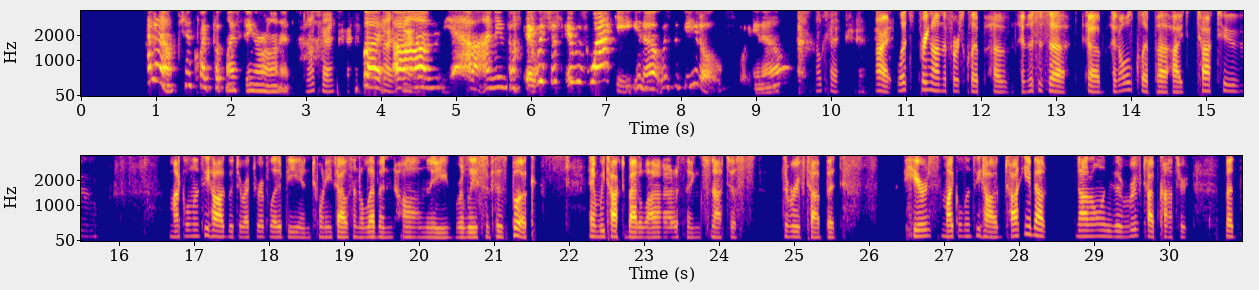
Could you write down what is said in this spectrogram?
I don't know. Can't quite put my finger on it. Okay. But right, um, right. yeah, I mean, it was just it was wacky. You know, it was the Beatles. You know. Okay. All right. Let's bring on the first clip of, and this is a, a an old clip. Uh, I talked to Michael Lindsay Hogg, the director of Let It Be, in 2011 on the release of his book, and we talked about a lot of things, not just the rooftop, but here's Michael Lindsay Hogg talking about not only the rooftop concert, but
